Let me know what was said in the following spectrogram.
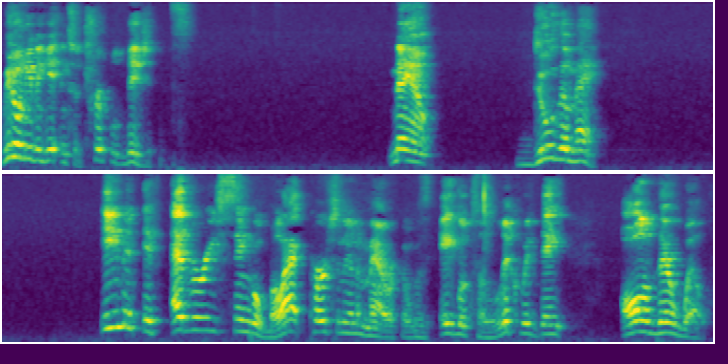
We don't even get into triple digits. Now, do the math. Even if every single black person in America was able to liquidate all of their wealth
